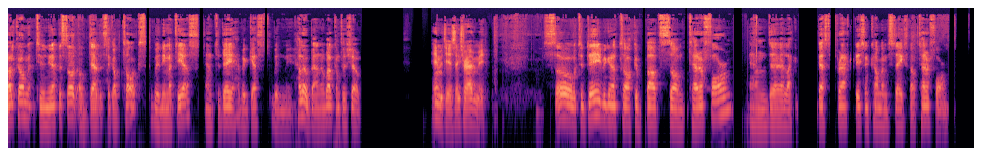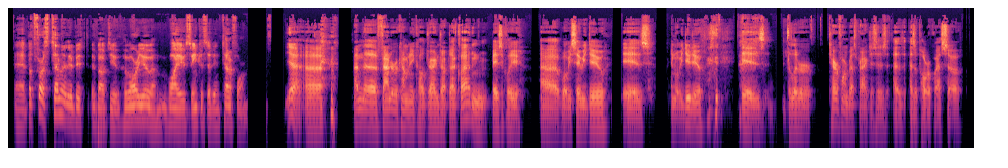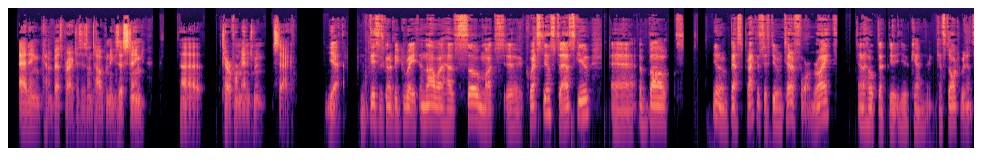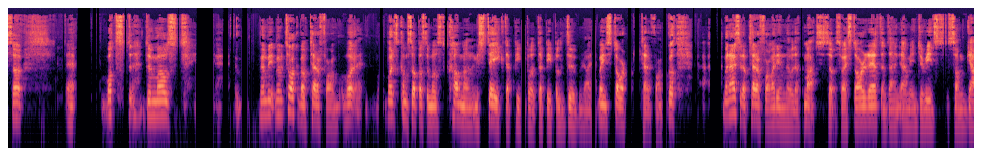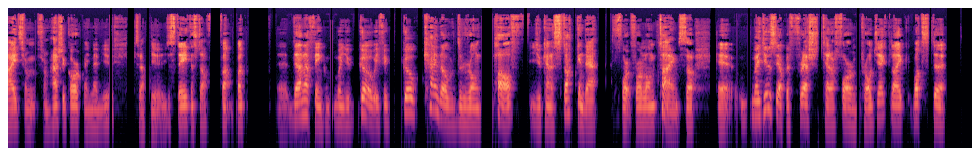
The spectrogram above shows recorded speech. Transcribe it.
Welcome to a new episode of DevSecOps Talks with me, Mattias, and today I have a guest with me. Hello, Ben, and welcome to the show. Hey, Mattias, thanks for having me. So today we're going to talk about some Terraform and uh, like best practice and common mistakes about Terraform. Uh, but first, tell me a little bit about you. Who are you, and why are you so interested in Terraform? Yeah, uh, I'm the founder of a company called dragondrop.cloud, and basically, uh, what we say we do is, and what we do do, is deliver Terraform best practices as as a pull request. So, adding kind of best practices on top of an existing uh, Terraform management stack. Yeah, this is going to be great. And now I have so much uh, questions to ask you uh, about, you know, best practices during Terraform, right? And I hope that you, you can can start with them. So, uh, what's the, the, most when we when we talk about Terraform? What what comes up as the most common mistake that people that people do, right? When you start Terraform, because when I set up Terraform, I didn't know that much. So so I started it, and then I mean, you read some guides from from HashiCorp, and maybe you set up your, your state and stuff. But but uh, then I think when you go, if you go kind of the wrong path, you kind of stuck in that for for a long time. So uh, when you set up a fresh Terraform project, like what's the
